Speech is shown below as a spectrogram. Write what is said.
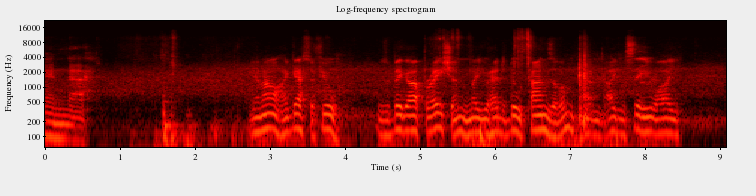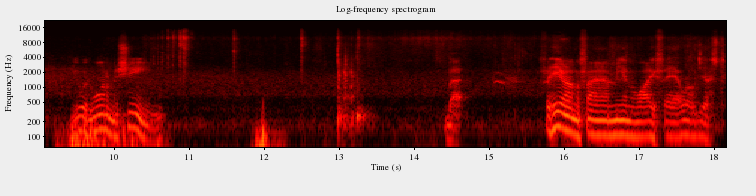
and uh, you know, I guess if you it was a big operation you had to do tons of them, and I can see why you would want a machine. But for here on the farm, me and the wife there, we'll just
